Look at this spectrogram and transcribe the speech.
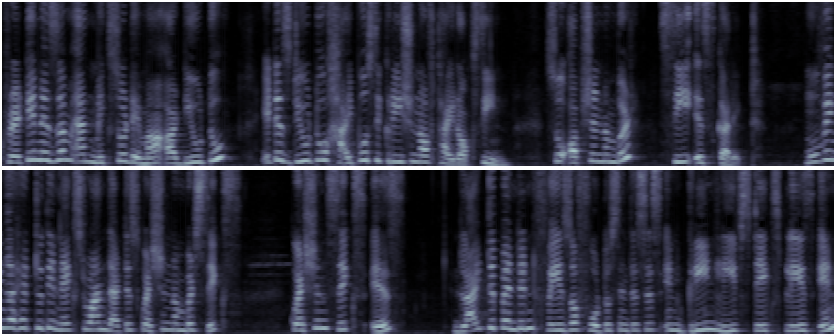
cretinism and myxoedema are due to it is due to hyposecretion of thyroxine. So option number C is correct. Moving ahead to the next one that is question number 6. Question 6 is light dependent phase of photosynthesis in green leaves takes place in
